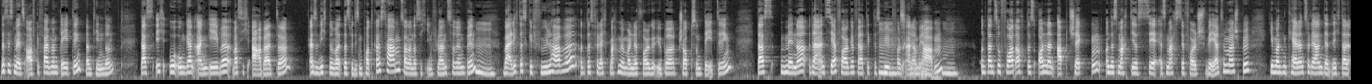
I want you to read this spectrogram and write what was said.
das ist mir jetzt aufgefallen beim Dating, beim Tindern, dass ich ungern angebe, was ich arbeite. Also nicht nur, dass wir diesen Podcast haben, sondern dass ich Influencerin bin, mm. weil ich das Gefühl habe, und das vielleicht machen wir mal eine Folge über Jobs und Dating, dass Männer da ein sehr vorgefertigtes mm, Bild von einem haben. Mm. Und dann sofort auch das online abchecken und es macht dir sehr, es macht es dir voll schwer, zum Beispiel, jemanden kennenzulernen, der dich da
